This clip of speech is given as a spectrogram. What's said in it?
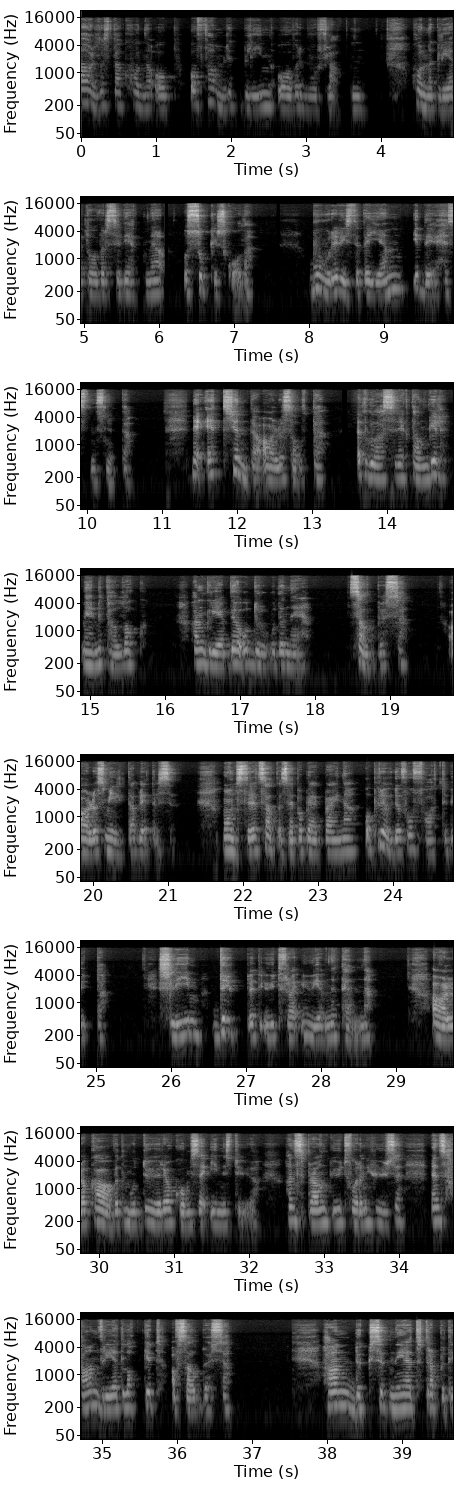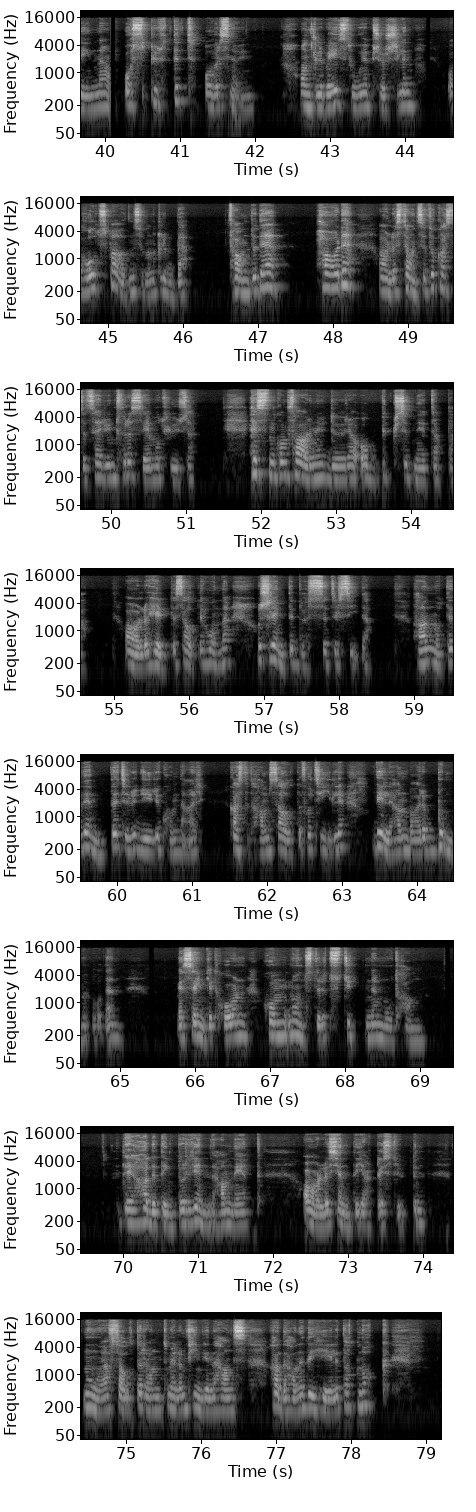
Arle stakk hånda opp og famlet blind over bordflaten. Hånda gled over serviettene og sukkerskåla. Bordet ristet igjen idet hesten snudde. Med ett kjente Arlo saltet, et glassrektangel med metallokk. Han grep det og dro det ned. Saltbøsse. Arlo smilte av lettelse. Monsteret satte seg på bakbeina og prøvde å få fatt i byttet. Slim dryppet ut fra ujevne tennene. Arlo kavet mot døra og kom seg inn i stua. Han sprang ut foran huset mens han vred lokket av saltbøssa. Han bukset ned trappetrinnene og spurtet over snøen. Onkel Wade sto i oppkjørselen og holdt spaden som en klubbe. Fant du det? Har det! Arlo stanset og kastet seg rundt for å se mot huset. Hesten kom farende ut døra og bukset ned trappa. Arlo helte salt i hånda og slengte bøsset til side. Han måtte vente til dyret kom nær. Kastet ham salte for tidlig, ville han bare bomme på den. Med senket horn kom monsteret styrtende mot ham. Det hadde tenkt å renne ham ned. Arle kjente hjertet i strupen. Noe av saltet rant mellom fingrene hans. Hadde han i det hele tatt nok?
